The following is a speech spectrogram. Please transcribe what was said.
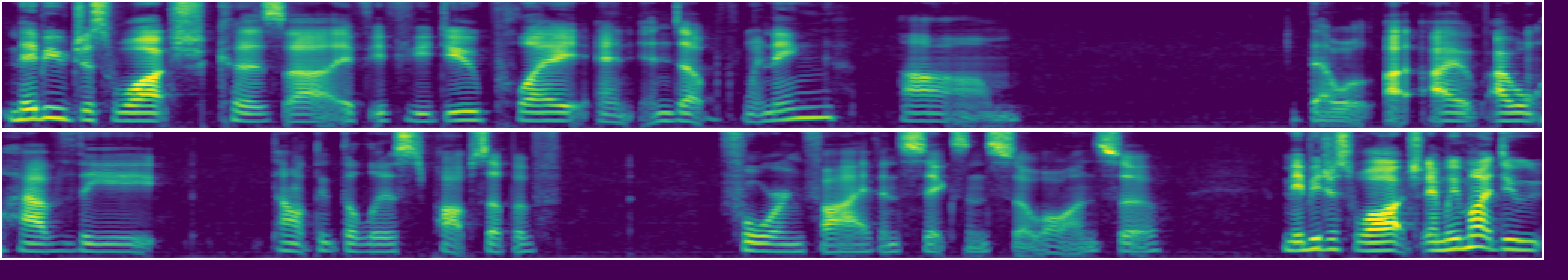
Maybe you just watch because uh, if if you do play and end up winning, um, that will I, I I won't have the. I don't think the list pops up of four and five and six and so on. So maybe just watch, and we might do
